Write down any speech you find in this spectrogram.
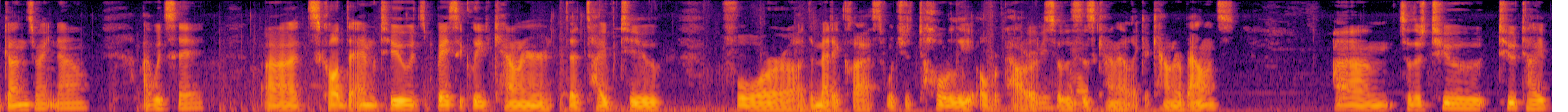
guns right now, I would say. Uh, it's called the M2. It's basically to counter the Type 2 for uh, the medic class, which is totally overpowered. Maybe. So this is kind of like a counterbalance. Um, so there's two two type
